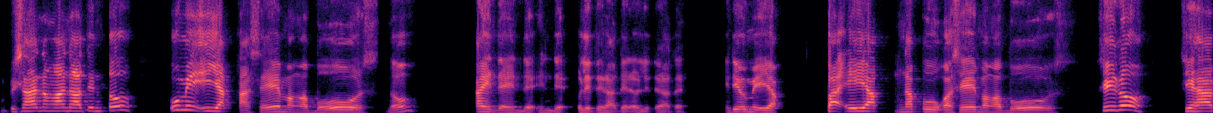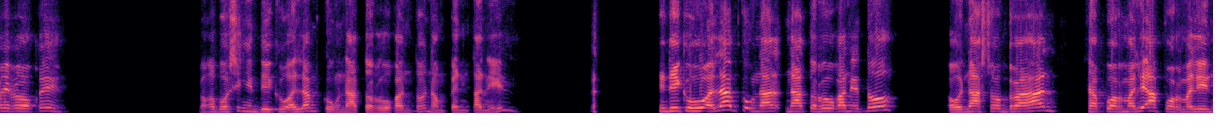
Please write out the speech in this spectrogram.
Umpisahan na nga natin to. Umiiyak kasi mga boss, no? Ay, hindi, hindi, hindi. Ulitin natin, ulitin natin. Hindi umiiyak. Paiyak na po kasi mga boss. Sino? Si Harry Roque. Mga bossing, hindi ko alam kung naturukan to ng fentanyl. hindi ko alam kung na, naturukan ito o nasobrahan sa formalin, ah, formalin,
